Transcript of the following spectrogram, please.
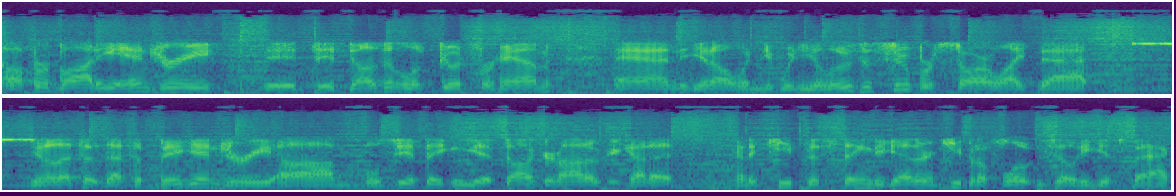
upper body injury. It, it doesn't look good for him. And you know, when you, when you lose a superstar like that, you know that's a that's a big injury. Um, we'll see if they can get Don Granato can kind of kind of keep this thing together and keep it afloat until he gets back.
